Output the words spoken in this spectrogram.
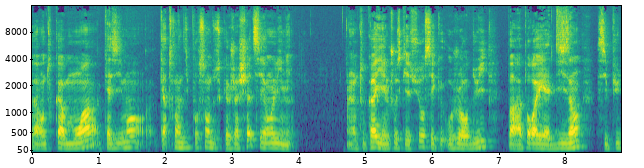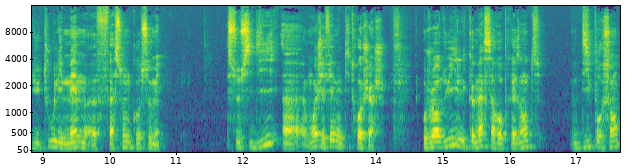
euh, en tout cas moi, quasiment 90% de ce que j'achète, c'est en ligne. En tout cas, il y a une chose qui est sûre, c'est qu'aujourd'hui, par rapport à il y a 10 ans, c'est plus du tout les mêmes façons de consommer. Ceci dit, moi j'ai fait mes petites recherches. Aujourd'hui, l'e-commerce, ça représente 10%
